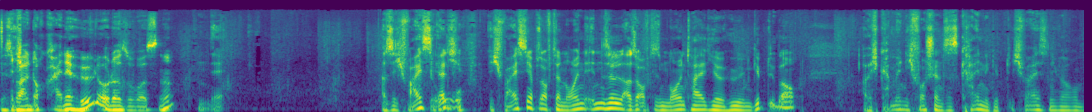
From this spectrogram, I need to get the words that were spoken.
Das war halt auch keine Höhle oder sowas, ne? Nee. Also ich weiß ehrlich, Doof. ich weiß nicht, ob es auf der neuen Insel, also auf diesem neuen Teil hier Höhlen gibt überhaupt. Aber ich kann mir nicht vorstellen, dass es keine gibt. Ich weiß nicht warum.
